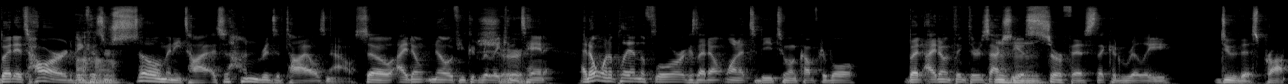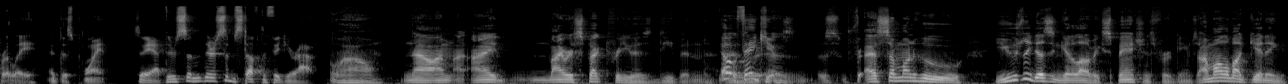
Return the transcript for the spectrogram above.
But it's hard because Uh-huh. there's so many tiles. It's hundreds of tiles now. So I don't know if you could really Sure. contain it. I don't want to play on the floor because I don't want it to be too uncomfortable. But I don't think there's actually a Mhm. surface that could really do this properly at this point. So yeah, there's some there's some stuff to figure out. Wow. Now I'm I my respect for you has deepened. Oh, As- thank you. As, as, as someone who usually doesn't get a lot of expansions for games, I'm all about getting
